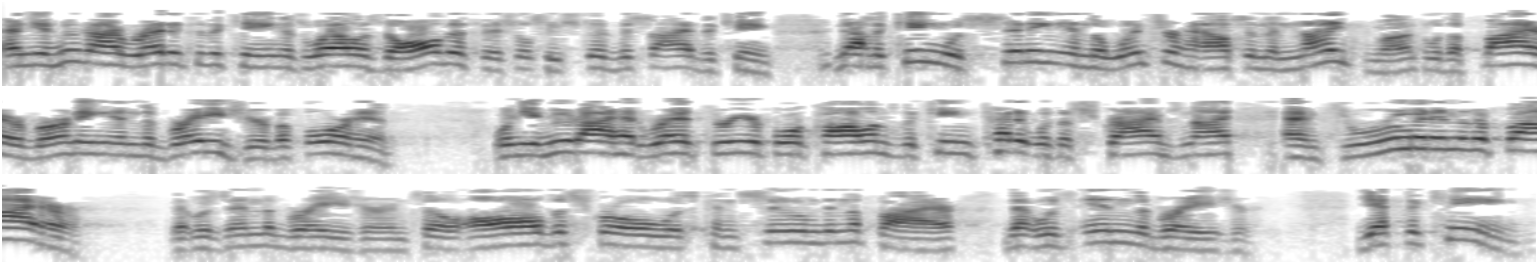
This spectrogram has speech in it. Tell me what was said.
and Yehudi read it to the king as well as to all the officials who stood beside the king. Now the king was sitting in the winter house in the ninth month with a fire burning in the brazier before him. When Yehudi had read three or four columns, the king cut it with a scribe's knife and threw it into the fire that was in the brazier until all the scroll was consumed in the fire that was in the brazier. Yet the king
